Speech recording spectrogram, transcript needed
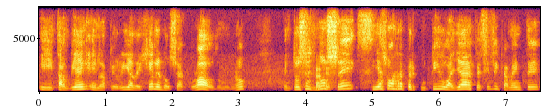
Y también en la teoría de género se ha colado también, ¿no? Entonces, no sé si eso ha repercutido allá específicamente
